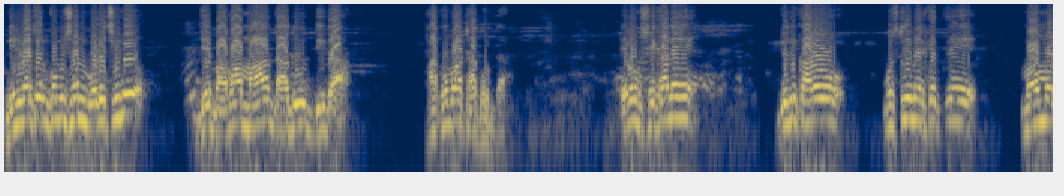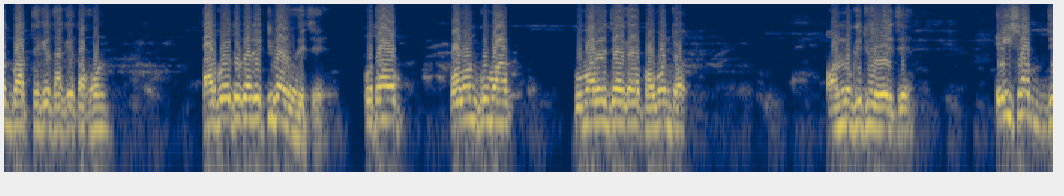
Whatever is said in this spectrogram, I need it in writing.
নির্বাচন কমিশন বলেছিল যে বাবা, মা, দাদু, দিদা, ঠাকুমা, ঠাকুরদা, এবং সেখানে যদি কারও মুসলিমের ক্ষেত্রে মোহাম্মদ বাদ থেকে থাকে তখন। তারপরে তো ওটা রেক্টিফাই হয়েছে। কোথাও পবন কুমার কুমারের জায়গায় পবন অন্য কিছু হয়েছে। এইসব যে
